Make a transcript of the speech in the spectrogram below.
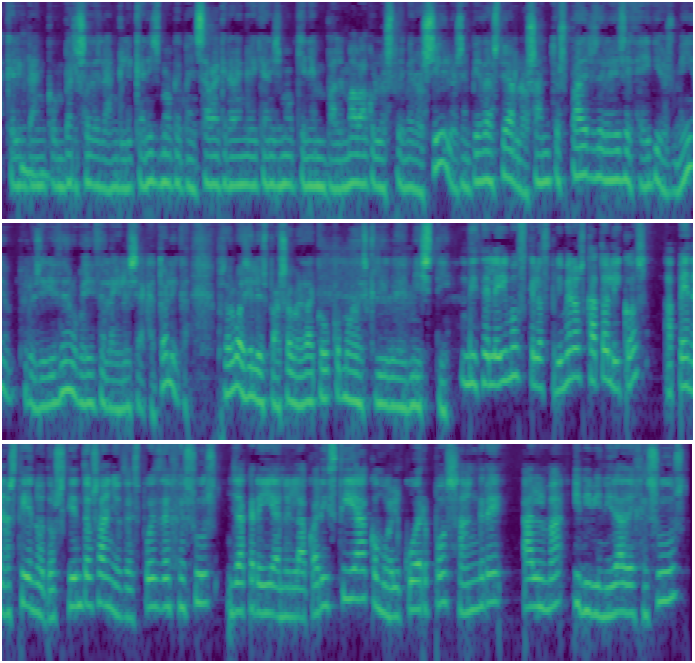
aquel gran converso del anglicanismo que pensaba que era el anglicanismo quien empalmaba con los primeros siglos. Empieza a estudiar los santos padres de la iglesia y dice, ay Dios mío, pero si dicen lo que dice la iglesia católica. Pues algo así les pasó, ¿verdad? ¿Cómo, cómo describe Misty? Dice, leímos que los primeros católicos, apenas 100 o 200 años después de Jesús, ya creían en la Eucaristía como el cuerpo, sangre, alma y divinidad de Jesús,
